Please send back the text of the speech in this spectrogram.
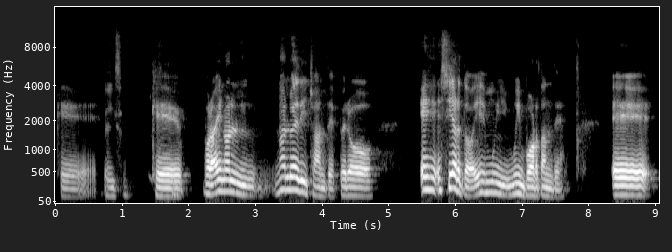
que, que por ahí no, no, lo he dicho antes, pero es, es cierto y es muy, muy importante. Eh,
